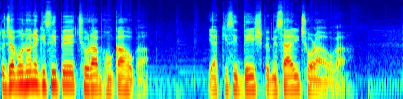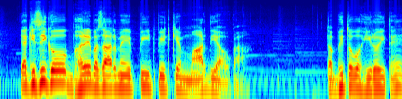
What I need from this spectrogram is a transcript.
तो जब उन्होंने किसी पे छुरा भोंका होगा या किसी देश पे मिसाइल छोड़ा होगा या किसी को भरे बाज़ार में पीट पीट के मार दिया होगा, तब भी तो वो हीरो ही थे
